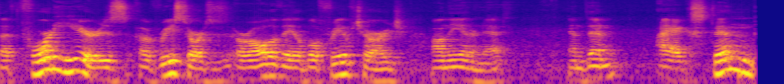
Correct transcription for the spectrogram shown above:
that 40 years of resources are all available free of charge on the internet. And then I extend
